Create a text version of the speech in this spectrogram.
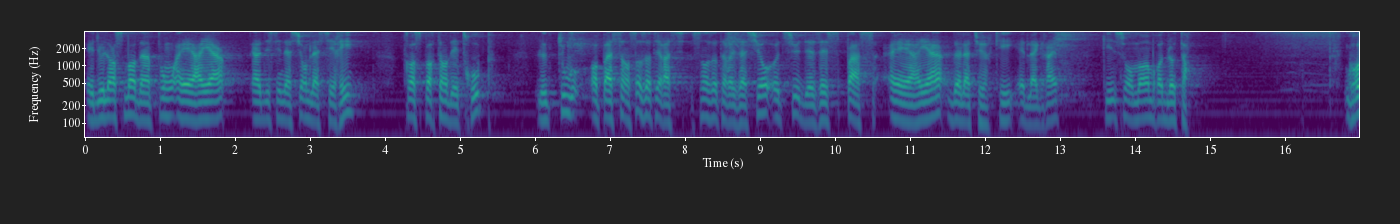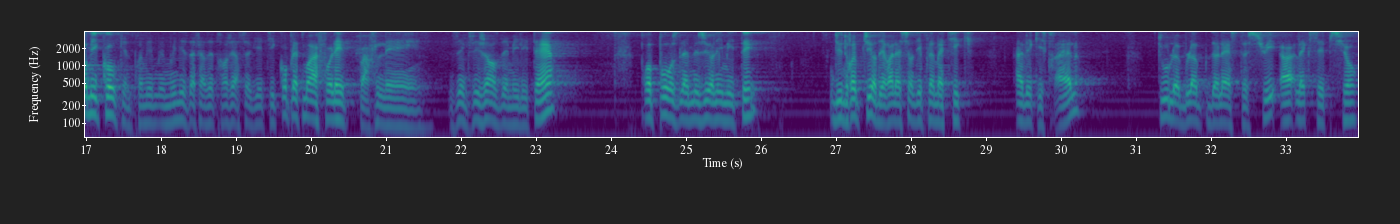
et du lancement d'un pont aérien à destination de la Syrie, transportant des troupes le tout en passant sans, autorisation au-dessus des espaces aériens de la Turquie et de la Grèce qui sont membres de l'OTAN. Gromyko, qui est le premier ministre des Affaires étrangères soviétique, complètement affolé par les exigences des militaires, propose la mesure limitée d'une rupture des relations diplomatiques avec Israël. Tout le bloc de l'Est suit, à l'exception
